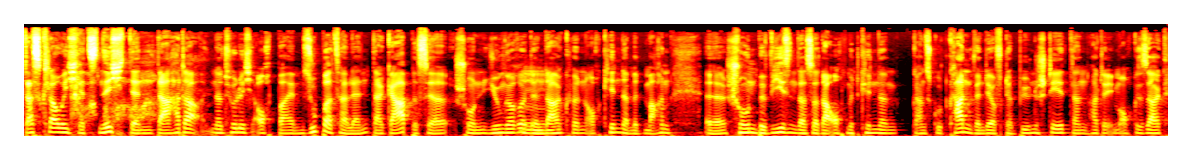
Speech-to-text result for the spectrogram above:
das glaube ich jetzt nicht, denn da hat er natürlich auch beim Supertalent, da gab es ja schon Jüngere, denn Mhm. da können auch Kinder mitmachen, äh, schon bewiesen, dass er da auch mit Kindern ganz gut kann. Wenn der auf der Bühne steht, dann hat er ihm auch gesagt,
